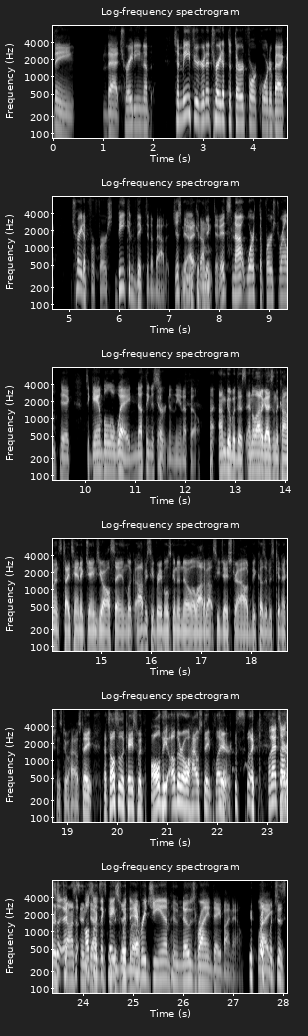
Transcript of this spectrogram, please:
think that trading up to me, if you're going to trade up to third for a quarterback, trade up for first. Be convicted about it. Just be yeah, I, convicted. I'm, it's not worth the first round pick to gamble away. Nothing is certain in the NFL. I, am good with this. And a lot of guys in the comments, Titanic, James, you're all saying, look, obviously Vrabel's going to know a lot about CJ Stroud because of his connections to Ohio State. That's also the case with all the other Ohio State players. Yeah. like well, that's Harris also Johnson, that's also Jackson the case with every GM who knows Ryan Day by now. Like which is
